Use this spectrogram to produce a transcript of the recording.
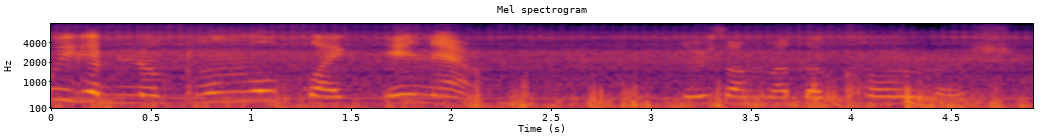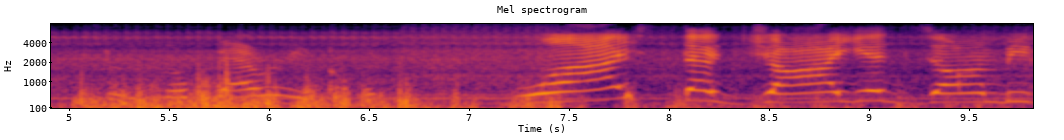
We got nothing look like in now. There's some other corners. There's no battery. Why the giant zombie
